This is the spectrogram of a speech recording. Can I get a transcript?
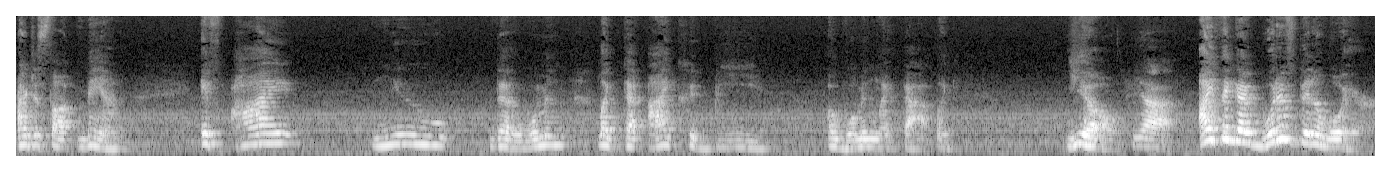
I just thought, man, if I knew that a woman like that I could be a woman like that, like yo, Yeah. I think I would have been a lawyer.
